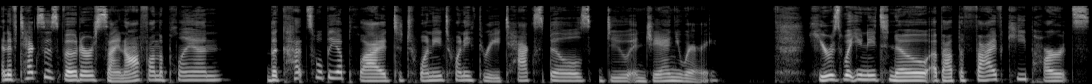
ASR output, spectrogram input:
And if Texas voters sign off on the plan, the cuts will be applied to 2023 tax bills due in January. Here's what you need to know about the five key parts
